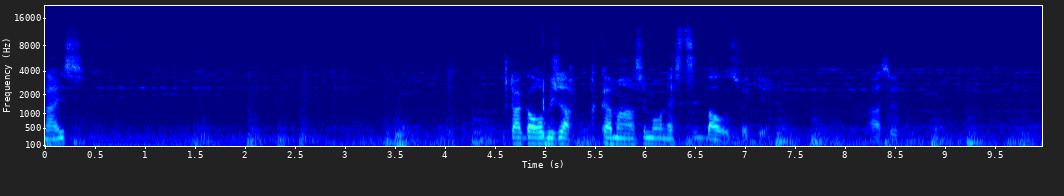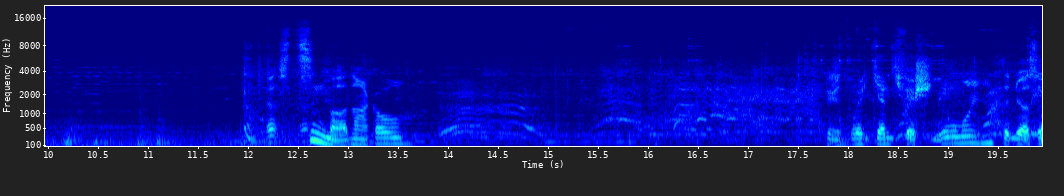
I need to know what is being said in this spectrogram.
Nice. j'étais encore obligé de recommencer mon esti de base. Fait que. Ah, ça. C'est une mode encore. J'ai trouvé lequel qui fait chier au moins. C'est déjà ça.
